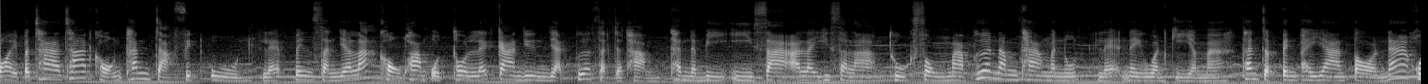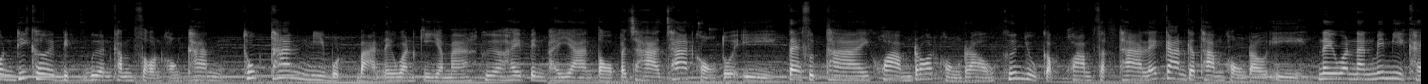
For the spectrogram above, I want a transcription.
ปล่อยประชาชาติของท่านจากฟิตอูน และเป็นสัญลักษณ์ของความอดทนและการยืนหยัดเพื่อสัจธรรม ท่านนบีอีซาอะลัยฮิสสลาม ถูกส่งมาเพื่อนำทางมนุษย์ และในวันกิยามะ ท่านจะเป็นพยานต่อหน้าคนที่เคยบิดเบือนคำสอนของท่าน ทุกท่านมีบทบาทในวันกิยามะ เพื่อให้เป็นพยานต่อประชาชาติของตัวเอง แต่สุดท้ายความรอดของเราขึ้นอยู่กับความศรัทธาและการกระทำของเราเอง ในวันนั้นไม่มีใคร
